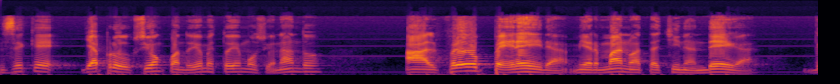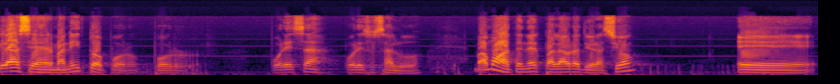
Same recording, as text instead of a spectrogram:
Sé que ya producción, cuando yo me estoy emocionando, Alfredo Pereira, mi hermano hasta Chinandega. Gracias, hermanito, por, por, por, esa, por esos saludos. Vamos a tener palabras de oración eh,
